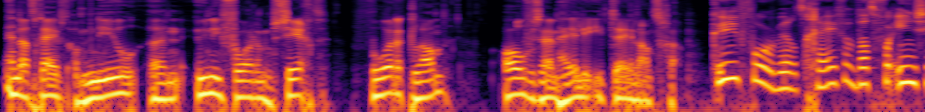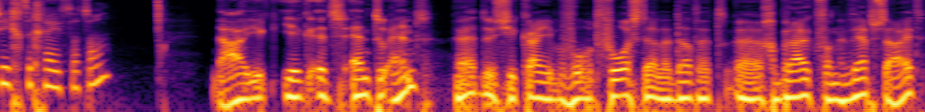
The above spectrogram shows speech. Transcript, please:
En dat geeft opnieuw een uniform zicht voor de klant over zijn hele IT-landschap. Kun je een voorbeeld geven? Wat voor inzichten geeft dat dan? Nou, je, je, het is end-to-end. -end, dus je kan je bijvoorbeeld voorstellen dat het uh, gebruik van een website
